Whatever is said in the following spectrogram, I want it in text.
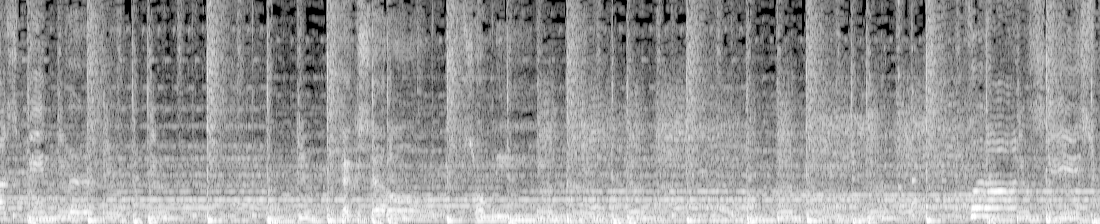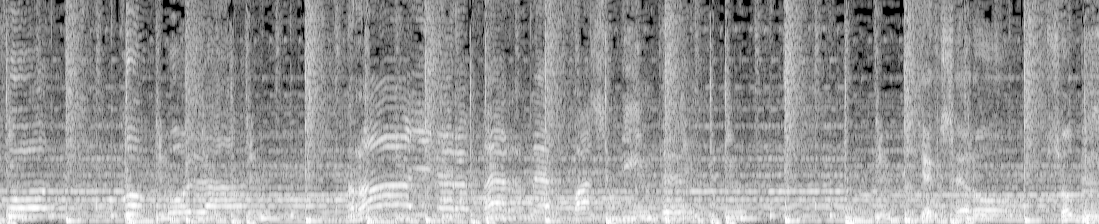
Βέρνερ Φασμπίντερ και ξέρω ψωμί. Φράνσις Φορ Κόπολα. Ράινερ Βέρνερ Φασμπίντερ και ξέρω ψωμί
